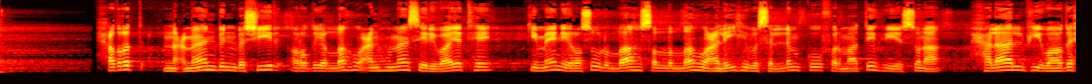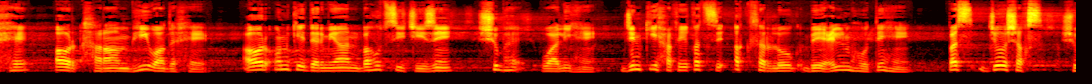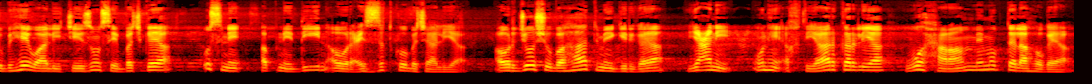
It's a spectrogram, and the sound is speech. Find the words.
حضرت نعمان بن بشیر رضی اللہ عنہما سے روایت ہے کہ میں نے رسول اللہ صلی اللہ علیہ وسلم کو فرماتے ہوئے سنا، حلال بھی واضح ہے اور حرام بھی واضح ہے، اور ان کے درمیان بہت سی چیزیں شبہ والی ہیں، جن کی حقیقت سے اکثر لوگ بے علم ہوتے ہیں۔ بس جو شخص شبہ والی چیزوں سے بچ گیا، اس نے اپنے دین اور عزت کو بچا لیا، اور جو شبہات میں گر گیا یعنی انہیں اختیار کر لیا، وہ حرام میں مبتلا ہو گیا۔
